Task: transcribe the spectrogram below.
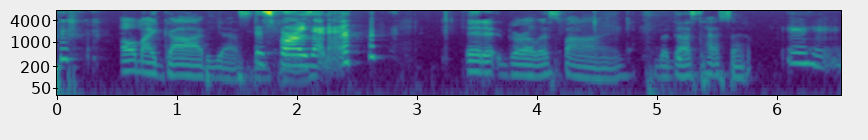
Oh my God, yes. as far as i know It, it girl, it's fine. The dust has settled. hmm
